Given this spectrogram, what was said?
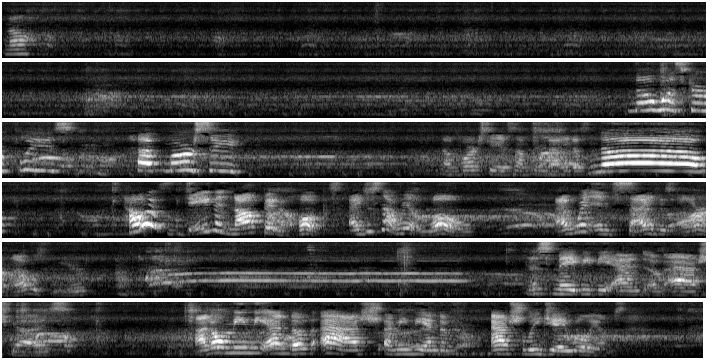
No. No, Wesker, please. Have mercy. No, mercy is something that he doesn't. No! David not been hooked? I just not real low. I went inside his arm. That was weird. This may be the end of Ash, guys. I don't mean the end of Ash. I mean the end of Ashley J. Williams.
